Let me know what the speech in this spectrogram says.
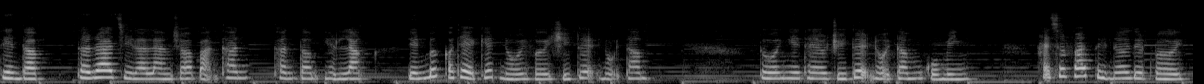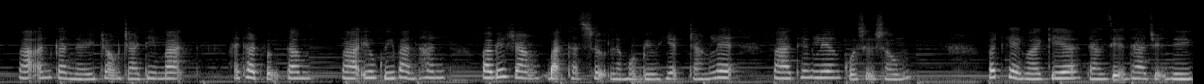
Thiền tập, thật ra chỉ là làm cho bản thân thân tâm yên lặng, đến mức có thể kết nối với trí tuệ nội tâm. Tôi nghe theo trí tuệ nội tâm của mình. Hãy xuất phát từ nơi tuyệt vời và ân cần ấy trong trái tim bạn. Hãy thật vững tâm và yêu quý bản thân và biết rằng bạn thật sự là một biểu hiện tráng lệ và thiêng liêng của sự sống bất kể ngoài kia đang diễn ra chuyện gì,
